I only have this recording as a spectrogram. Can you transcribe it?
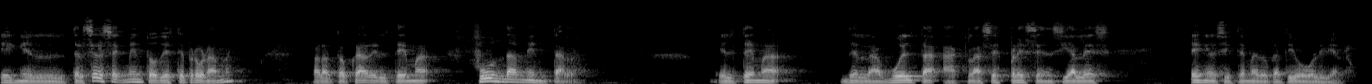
en el tercer segmento de este programa para tocar el tema fundamental, el tema de la vuelta a clases presenciales en el sistema educativo boliviano.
